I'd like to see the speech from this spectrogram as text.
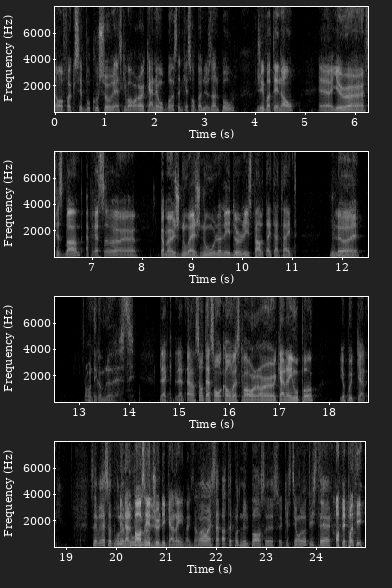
on focusait beaucoup sur est-ce qu'il va y avoir un canin ou pas. C'était une question bonus dans le pool. J'ai voté non. Euh, Il y a eu un fist bump. Après ça, euh, comme un genou à genou, là, les deux, là, ils se parlent tête à tête. Puis là, Mhm. euh, on était comme là. La, la tension est à son comble. Est-ce qu'il va y avoir un câlin ou pas? Il n'y a pas eu de câlin. C'est vrai, ça, pour Mais le dans le passé, là. il y a déjà eu des câlins, par exemple. Ouais, ouais, ça partait pas de nulle part, ce- cette question-là. Puis c'était. On n'est pas, des...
